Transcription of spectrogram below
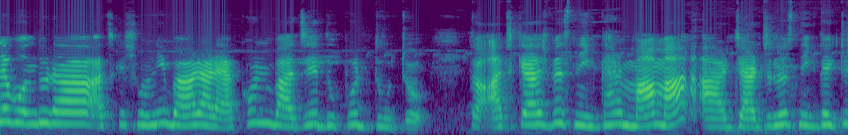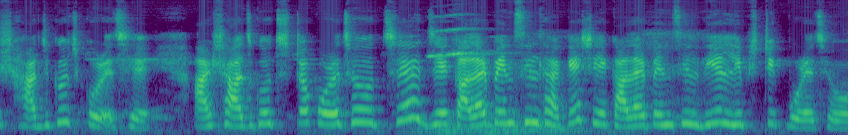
হ্যালো বন্ধুরা আজকে শনিবার আর এখন বাজে দুপুর দুটো। তো আজকে আসবে স্নিগ্ধার মামা আর যার জন্য স্নিগ্ধা একটু সাজগোজ করেছে। আর সাজগোজটা করেছে হচ্ছে যে কালার পেন্সিল থাকে সেই কালার পেন্সিল দিয়ে লিপস্টিক পরেছে ও।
